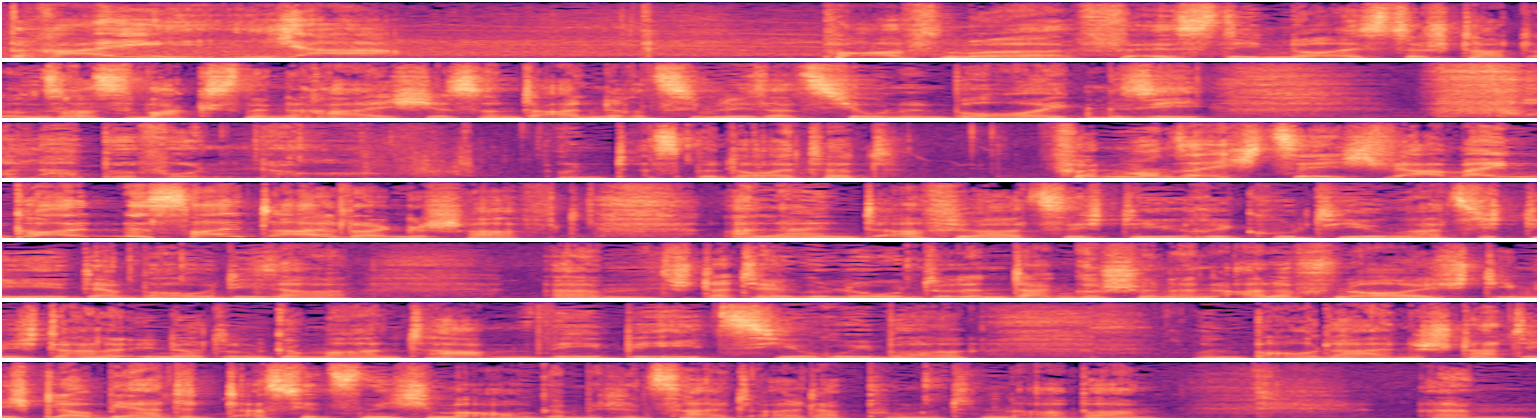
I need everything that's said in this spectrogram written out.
Drei! Ja! Portsmouth ist die neueste Stadt unseres wachsenden Reiches und andere Zivilisationen beäugen sie voller Bewunderung. Und das bedeutet, 65. Wir haben ein goldenes Zeitalter geschafft. Allein dafür hat sich die Rekrutierung, hat sich die, der Bau dieser ähm, Stadt hier gelohnt. Und ein Dankeschön an alle von euch, die mich daran erinnert und gemahnt haben, WB, zieh rüber und bau da eine Stadt. Ich glaube, ihr hattet das jetzt nicht im Auge mit den Zeitalterpunkten, aber ähm,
